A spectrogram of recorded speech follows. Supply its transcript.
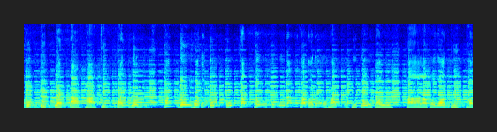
คุณดินและน้ำขาดทิ้งไฟลมทั้งเดือพอทั้งปุปุสันโทตุนะขมาโนพันพุทโตเจ้าพาลาพวอนถึงเท่า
